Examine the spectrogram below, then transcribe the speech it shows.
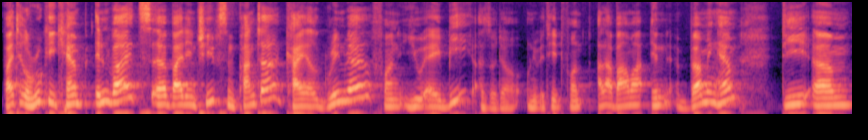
Weitere Rookie Camp Invites äh, bei den Chiefs ein Panther, Kyle Greenwell von UAB, also der Universität von Alabama in Birmingham. Die ähm,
